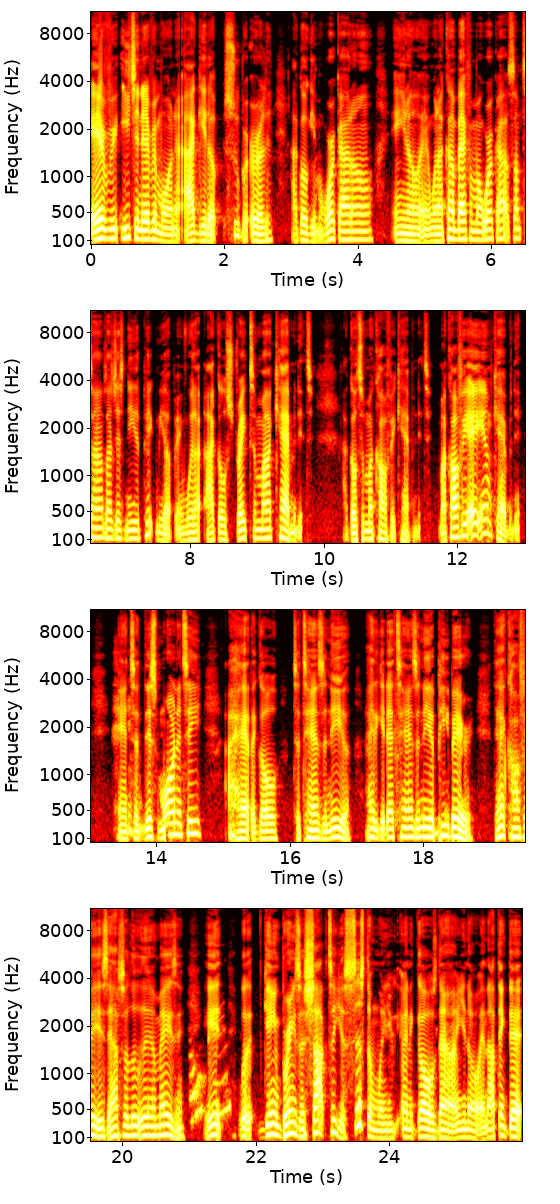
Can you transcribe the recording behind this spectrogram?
every each and every morning I get up super early. I go get my workout on. And you know, and when I come back from my workout, sometimes I just need to pick me up. And when I, I go straight to my cabinet, I go to my coffee cabinet, my coffee AM cabinet. And to this morning tea, I had to go to Tanzania. I had to get that Tanzania mm-hmm. pea berry. That coffee is absolutely amazing. Okay. It well, game brings a shock to your system when you when it goes down, you know. And I think that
